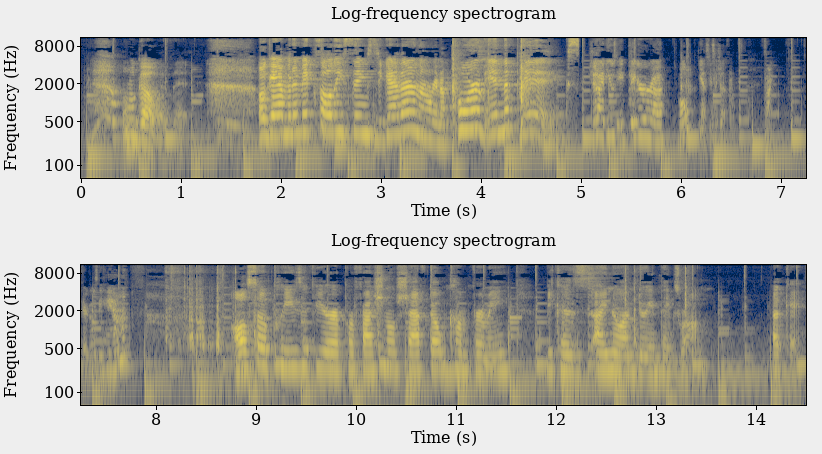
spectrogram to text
we'll go with it. Okay, I'm gonna mix all these things together and then we're gonna pour them in the pigs. Should I use a bigger uh, bowl? Yes, should. Fine. There goes the ham. Also, please, if you're a professional chef, don't come for me because I know I'm doing things wrong. Okay,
